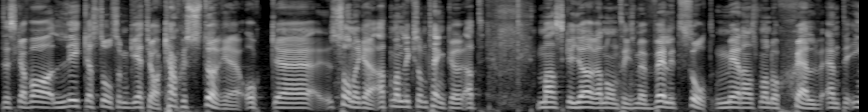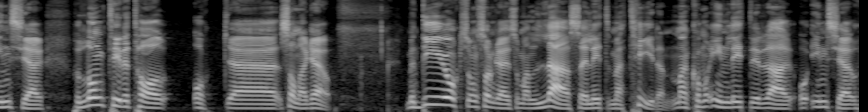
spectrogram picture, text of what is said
Det ska vara lika stort som GTA, kanske större och eh, sådana grejer. Att man liksom tänker att man ska göra någonting som är väldigt stort medan man då själv inte inser hur lång tid det tar och eh, sådana grejer. Men det är ju också en sån grej som man lär sig lite med tiden. Man kommer in lite i det där och inser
